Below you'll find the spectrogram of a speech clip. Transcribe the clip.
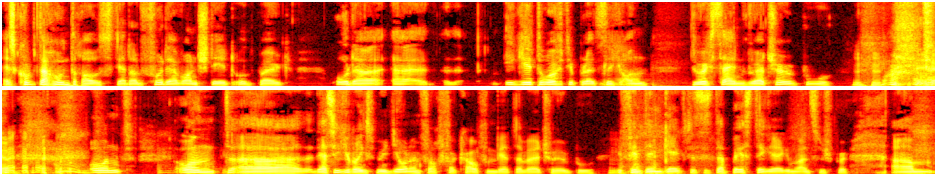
Es kommt der Hund raus, der dann vor der Wand steht und bellt. Oder äh, Igitt ruft die plötzlich ja. an durch sein Virtual Boo. und und äh, der sich übrigens millionenfach verkaufen wird, der Virtual Boo. Ich finde den Gag, das ist der beste Gag im ganzen Spiel. Ähm,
